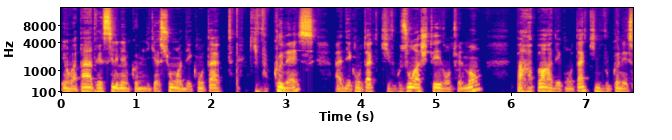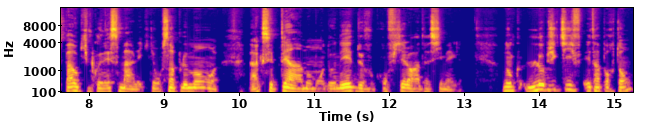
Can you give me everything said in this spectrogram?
Et on ne va pas adresser les mêmes communications à des contacts qui vous connaissent, à des contacts qui vous ont acheté éventuellement, par rapport à des contacts qui ne vous connaissent pas ou qui vous connaissent mal et qui ont simplement accepté à un moment donné de vous confier leur adresse email. Donc l'objectif est important.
